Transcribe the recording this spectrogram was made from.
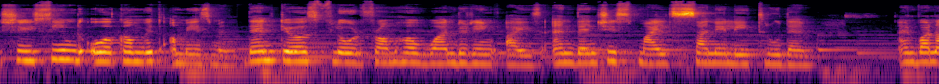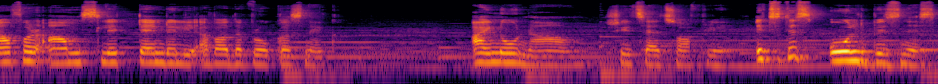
she seemed overcome with amazement. Then tears flowed from her wondering eyes, and then she smiled sunnily through them, and one of her arms slid tenderly about the broker's neck. I know now, she said softly. It's this old business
